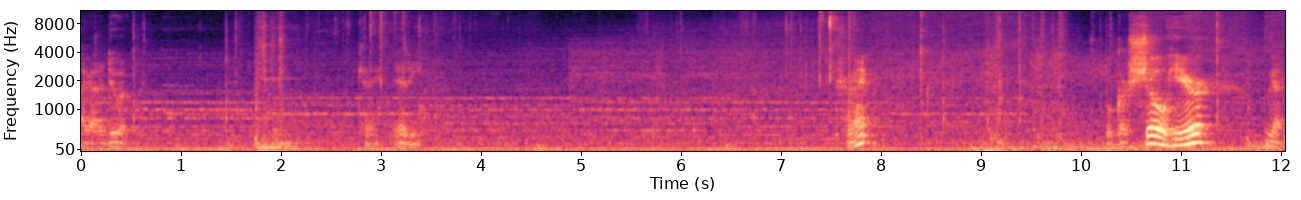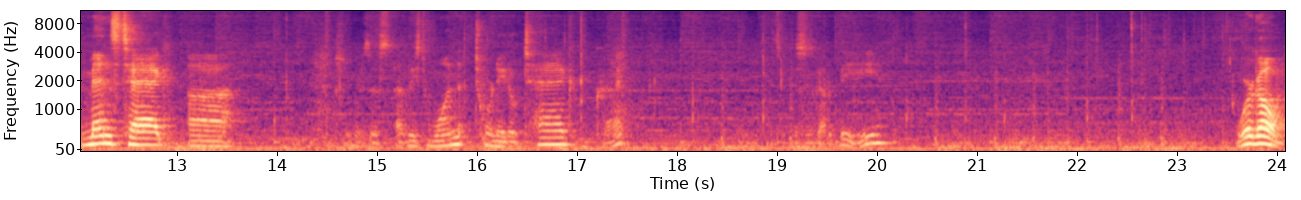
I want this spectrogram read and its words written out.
I gotta do it. Okay, Eddie. Okay. Book our show here. We got men's tag. Uh, what is this? At least one tornado tag. Okay. This has got to be. We're going.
